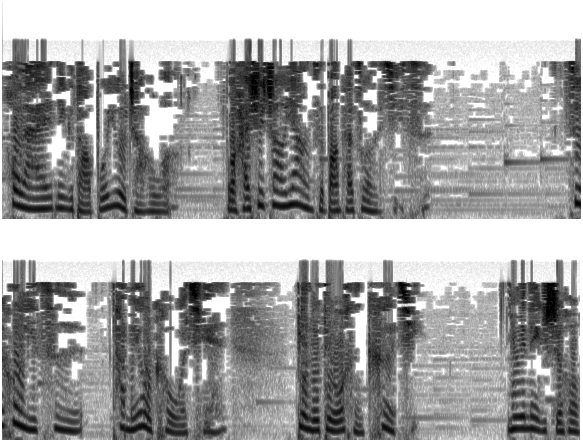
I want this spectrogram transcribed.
后来那个导播又找我，我还是照样子帮他做了几次。最后一次，他没有扣我钱，变得对我很客气，因为那个时候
